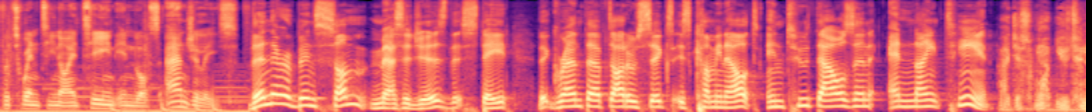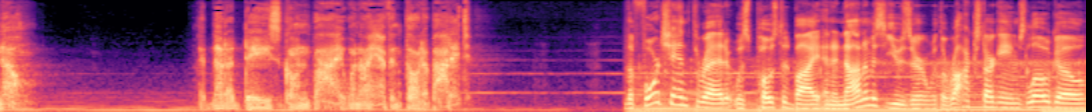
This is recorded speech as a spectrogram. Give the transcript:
for 2019 in Los Angeles. Then there have been some messages that state that Grand Theft Auto 6 is coming out in 2019. I just want you to know that not a day's gone by when I haven't thought about it. The 4chan thread was posted by an anonymous user with the Rockstar Games logo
